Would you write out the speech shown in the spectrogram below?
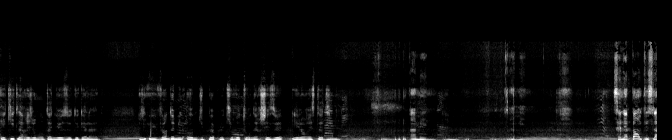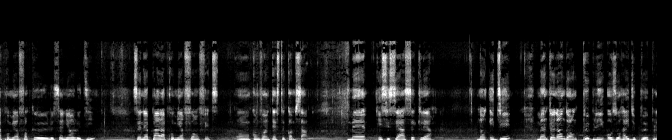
et quitte la région montagneuse de Galaad. Il y eut 22 000 hommes du peuple qui retournèrent chez eux et il en resta 10 000. Amen. Amen. Ce n'est pas en plus la première fois que le Seigneur le dit. Ce n'est pas la première fois en fait qu'on voit un texte comme ça. Mais ici c'est assez clair. Donc il dit, Maintenant donc, publie aux oreilles du peuple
